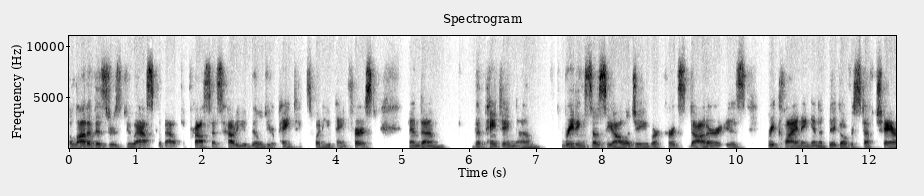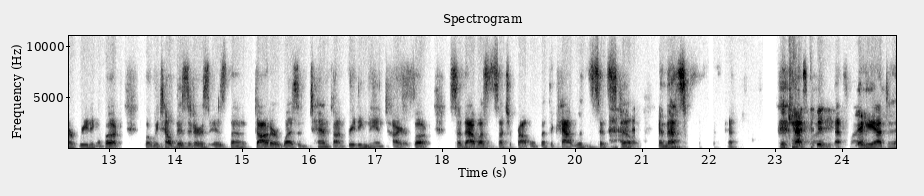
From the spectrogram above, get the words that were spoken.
a lot of visitors do ask about the process. How do you build your paintings? What do you paint first? And um, the painting, um, reading sociology, where Kurt's daughter is reclining in a big overstuffed chair reading a book. What we tell visitors is the daughter was intent on reading the entire book. So that wasn't such a problem, but the cat wouldn't sit still. And that's, that's cat why, did. that's why he had to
